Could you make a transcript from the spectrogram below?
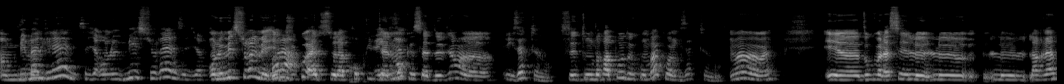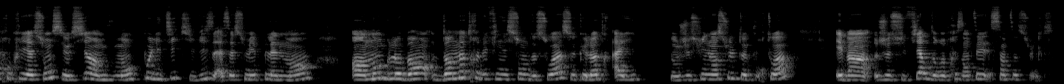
un Mais mouvement. malgré elle, c'est-à-dire on le met sur elle, c'est-à-dire. On le met sur elle, mais Voilà. du coup, elle se l'approprie tellement que ça devient. euh, Exactement. c'est ton drapeau de combat, quoi. Exactement. Ouais, ouais, ouais. Et euh, donc voilà, c'est le, le- le- la réappropriation, c'est aussi un mouvement politique qui vise à s'assumer pleinement en englobant dans notre définition de soi ce que l'autre haït. Donc je suis une insulte pour toi, et ben je suis fière de représenter cette insulte.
